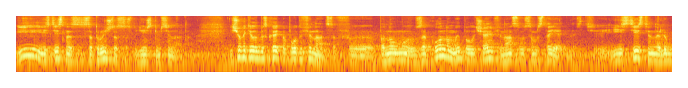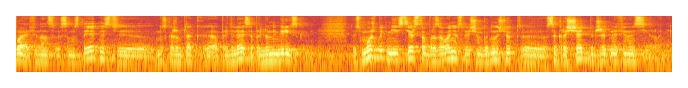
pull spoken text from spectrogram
и, естественно, сотрудничество со студенческим сенатом. Еще хотелось бы сказать по поводу финансов. Э, по новому закону мы получаем финансовую самостоятельность. И, естественно, любая финансовая самостоятельность, э, ну, скажем так, определяется определенными рисками. То есть, может быть, Министерство образования в следующем году начнет э, сокращать бюджетное финансирование.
